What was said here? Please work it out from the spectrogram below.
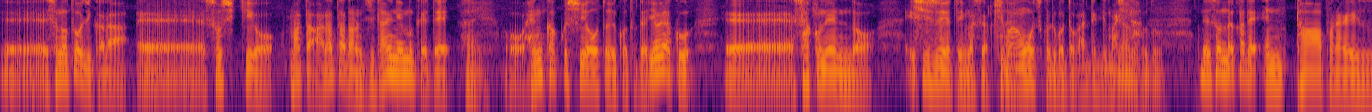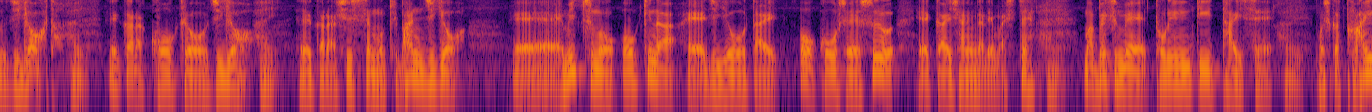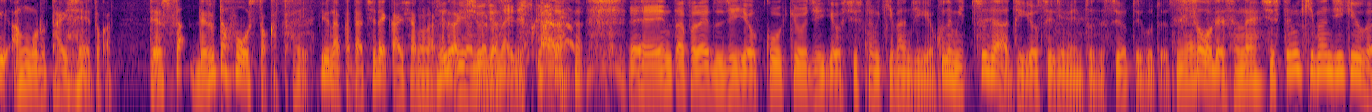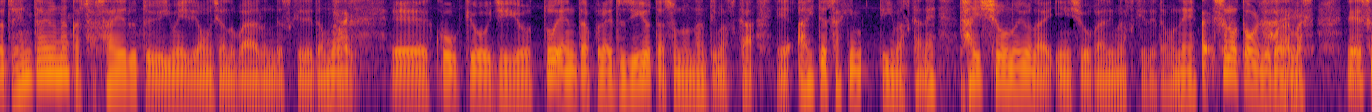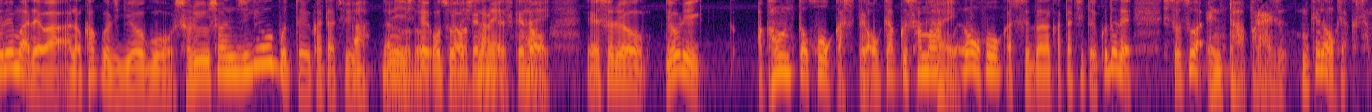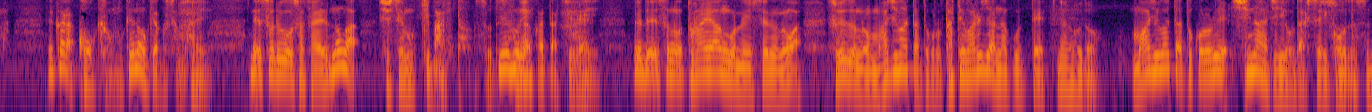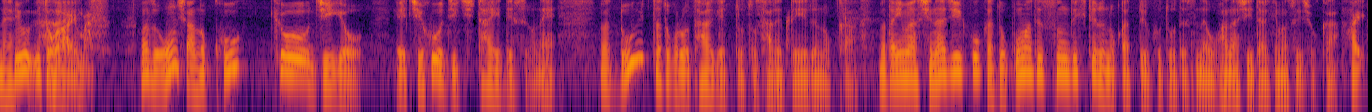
えー、その当時から、えー、組織をまた新たな時代に向けて、はい、変革しようということで、ようやく、えー、昨年度、礎といいますか、基盤を作ることができました。はい、で、その中でエンタープライズ事業と、はい、それから公共事業、はい、それからシステム基盤事業、えー、3つの大きな、えー、事業体を構成する、えー、会社になりまして、はい、まあ別名トリニティ体制、はい、もしくはトライアングル体制とか、デルタ、デルタフォースとかとい。うような形で会社の中では一緒じゃないですか。えー、エンタープライズ事業、公共事業、システム基盤事業、この3つが事業セグメントですよということですね。そうですね。システム基盤事業が全体をなんか支えるというイメージが御社の場合あるんですけれども、はいえー、公共事業とエンタープライズ事業とはその、なんて言いますか、えー、相手先って言いますかね、対象のような印象がありますけれどもね。その通りでございます。はい、えー、それまでは、あの、各事業部をソリューション事業部という形にしておったわけなんですけど、そ、ね。はい、えー、それをよりアカウントフォーカスというか、お客様をフォーカスするような形ということで、はい、一つはエンタープライズ向けのお客様、それから公共向けのお客様、はい、で、それを支えるのがシステム基盤というふうな形で、はいで、そのトライアングルにしてるのは、それぞれの交わったところ、縦割りじゃなくて、なるほど。交わったところでシナジーを出していこうという意図があります。すねはい、まず、御社の公共事業、え地方自治体ですよね。どういったところをターゲットとされているのか、また今、シナジー効果どこまで進んできているのかということをですね、お話しいただけますでしょうか。はい。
